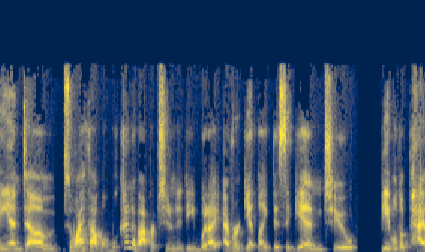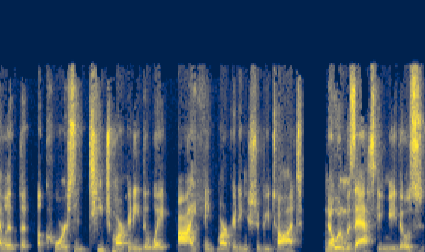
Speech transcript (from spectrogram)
And um, so I thought, well, what kind of opportunity would I ever get like this again to be able to pilot the, a course and teach marketing the way I think marketing should be taught? No one was asking me those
